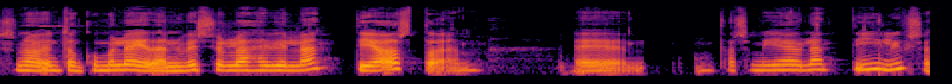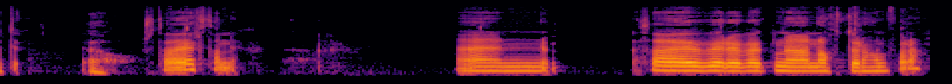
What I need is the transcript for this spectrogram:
svona undankomi leið. En vissulega hef ég lendi í aðstæðum e, þar sem ég hef lendi í lífsætti. Já. Það er þannig. En það hefur verið vegna náttúruhamfara.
